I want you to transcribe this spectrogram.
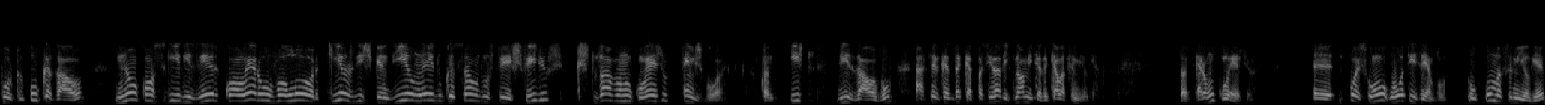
porque o casal não conseguia dizer qual era o valor que eles dispendiam na educação dos três filhos que estudavam no colégio em Lisboa. Portanto, isto diz algo acerca da capacidade económica daquela família. Portanto, era um colégio. Uh, depois, um, o outro exemplo uma família,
